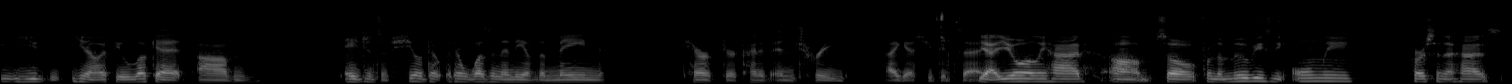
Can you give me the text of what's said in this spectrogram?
you you know, if you look at um, Agents of Shield, there there wasn't any of the main character kind of intrigue, I guess you could say. Yeah, you only had um, so from the movies, the only person that has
